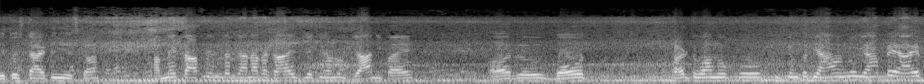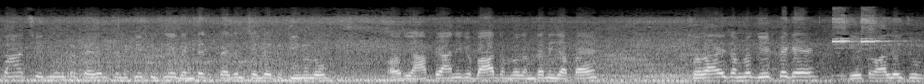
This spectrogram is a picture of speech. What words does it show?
ये तो स्टार्टिंग है इसका। हमें काफ़ी अंदर जाना था गाइस लेकिन हम लोग जा नहीं पाए। और बहुत हर्ट हुआ हम लोग को, क्योंकि मतलब यहाँ, हम लोग यहाँ पे आए पाँच छः किलोमीटर पैदल चल के, पिछले घंटे पैदल चल रहे थे तीनों लोग। और यहाँ पे आने के बाद हम लोग अंदर नहीं जा पाए। तो गाइज़ हम लोग गेट पे गए। गेट वाले जो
